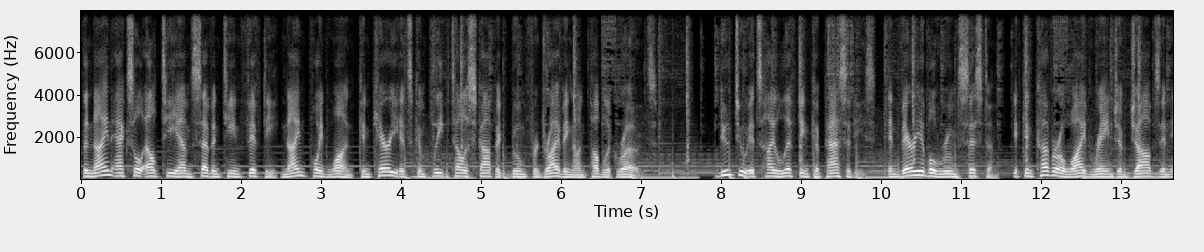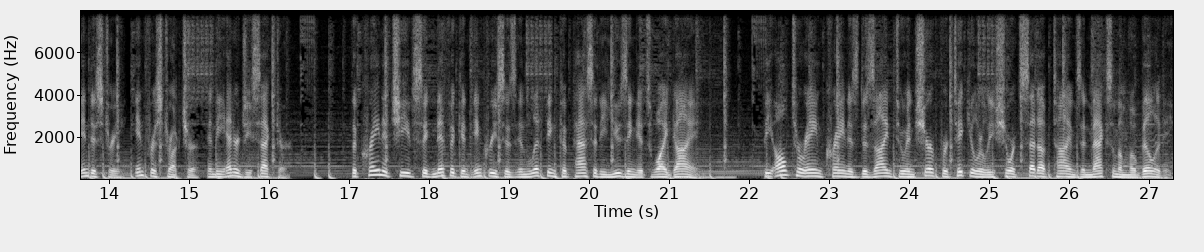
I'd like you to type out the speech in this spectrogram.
The 9-axle LTM 1750 9.1 can carry its complete telescopic boom for driving on public roads. Due to its high lifting capacities and variable boom system, it can cover a wide range of jobs in industry, infrastructure, and the energy sector. The crane achieves significant increases in lifting capacity using its Y-guying. The all-terrain crane is designed to ensure particularly short setup times and maximum mobility.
